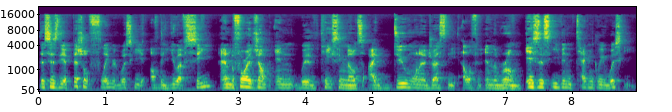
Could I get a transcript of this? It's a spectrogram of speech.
This is the official flavored whiskey of the UFC. And before I jump in with tasting notes, I do want to address the elephant in the room. Is this even technically whiskey?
